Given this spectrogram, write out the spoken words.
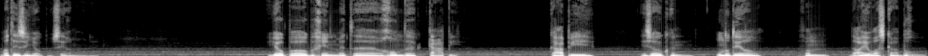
Wat is een Jopo-ceremonie? Jopo begint met de ronde kapi. Kapi is ook een onderdeel van de ayahuasca broer.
